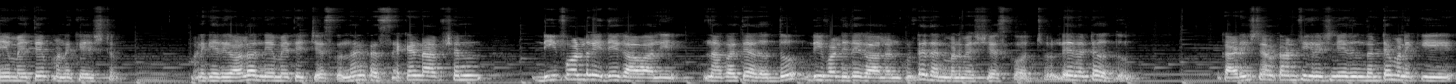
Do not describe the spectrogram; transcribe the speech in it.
నేమ్ అయితే మనకే ఇష్టం. మనకి ఏది కావాలో నేమ్ అయితే ఇచ్చేసుకుందాం. ఇంకా సెకండ్ ఆప్షన్ డిఫాల్ట్గా ఇదే కావాలి. నాకైతే అది వద్దు. డిఫాల్ట్ ఇదే కావాలనుకుంటే దాన్ని మనం ఎస్ చేసుకోవచ్చు. లేదంటే వద్దు. ఇంకా అడిషనల్ కాన్ఫిగరేషన్ ఏది ఉందంటే మనకి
